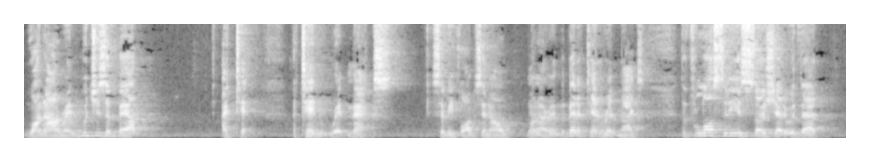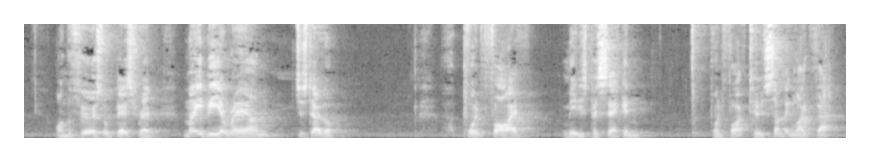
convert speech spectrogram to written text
1 RM, which is about a 10, a 10 rep max, 75% R, 1 RM, about a 10 rep max, the velocity associated with that on the first or best rep may be around just over uh, 0.5 meters per second 0.52, something like that.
